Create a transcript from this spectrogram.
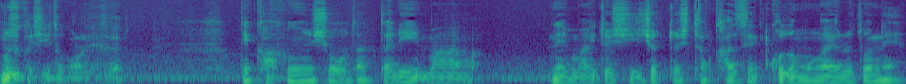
難しいところです。で花粉症だったりまあね毎年ちょっとした風邪子供がいるとね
